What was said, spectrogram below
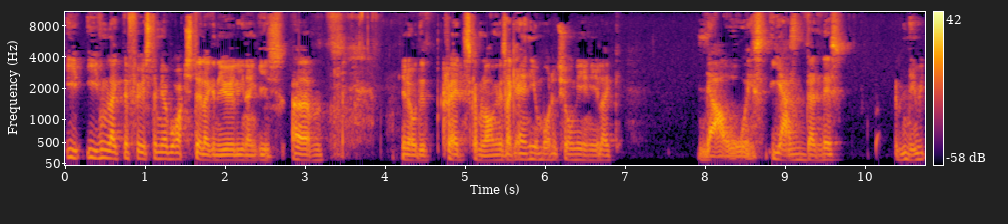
e- even like the first time I watched it, like in the early nineties, um, you know, the credits come along. It's like Ennio Morricone, and you're like, no, he hasn't done this. New,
